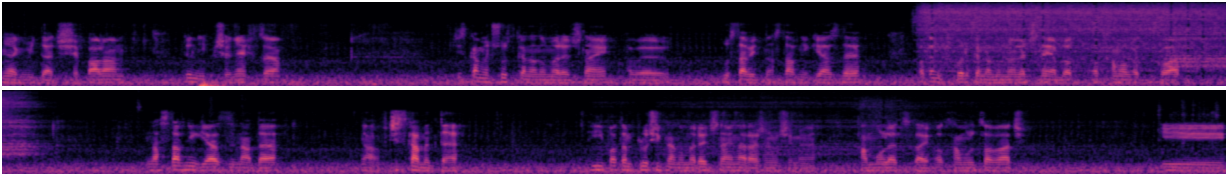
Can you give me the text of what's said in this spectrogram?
Jak widać się palą, tylnik się nie chce. Wciskamy szóstkę na numerycznej, aby ustawić nastawnik jazdy. Potem czwórkę na numerycznej, aby od- odhamować skład. Nastawnik jazdy na D. A, wciskamy D. I potem plusik na numerycznej. Na razie musimy hamulec tutaj odhamulcować. I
